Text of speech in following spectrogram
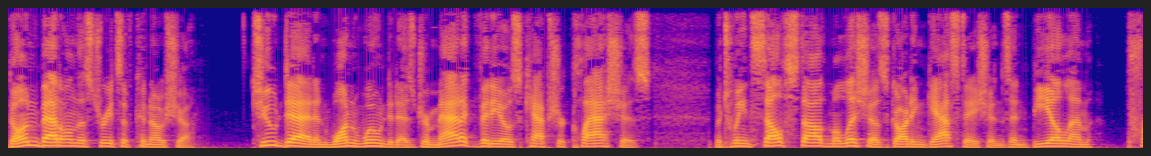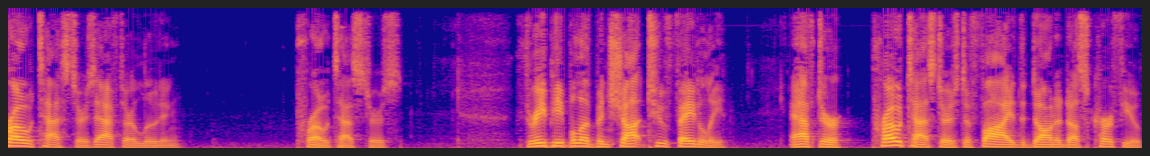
Gun battle on the streets of Kenosha. Two dead and one wounded as dramatic videos capture clashes between self-styled militias guarding gas stations and BLM protesters after looting. Protesters. Three people have been shot too fatally after protesters defied the dawn of dusk curfew.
